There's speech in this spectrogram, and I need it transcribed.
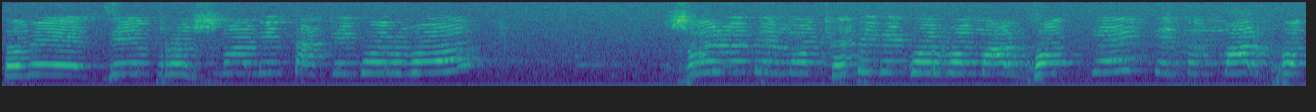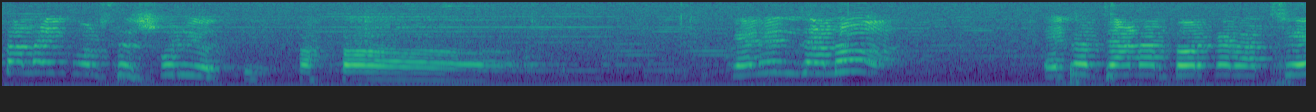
তবে যে প্রশ্ন আমি তাকে করব শরীয়তের মধ্যে থেকে করব মারফতকে কিন্তু মারফত করছে শরীয়তকে কেন জানো? এটা জানার দরকার আছে।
